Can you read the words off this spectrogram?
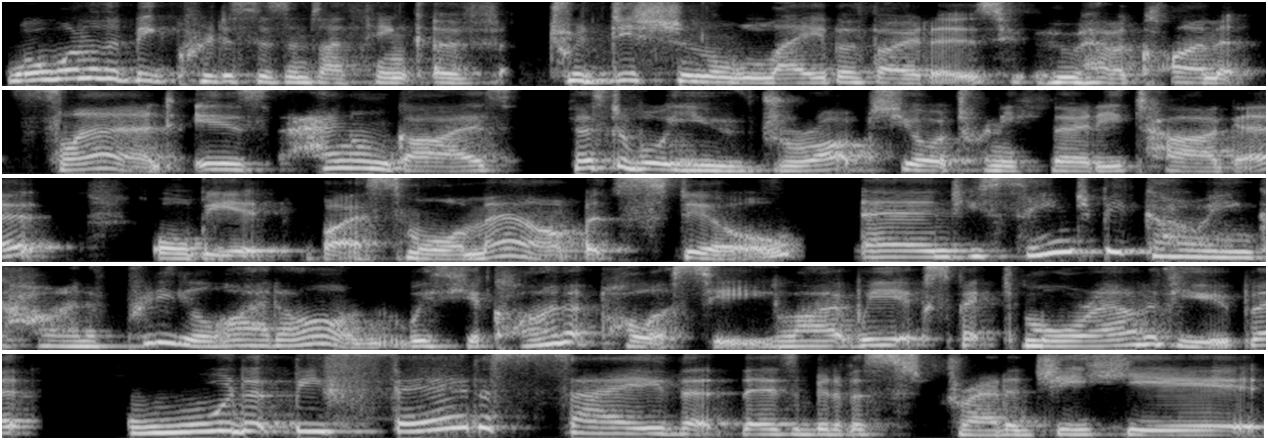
Well, one of the big criticisms, I think, of traditional Labor voters who have a climate slant is hang on, guys. First of all, you've dropped your 2030 target, albeit by a small amount, but still. And you seem to be going kind of pretty light on with your climate policy. Like, we expect more out of you. But would it be fair to say that there's a bit of a strategy here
